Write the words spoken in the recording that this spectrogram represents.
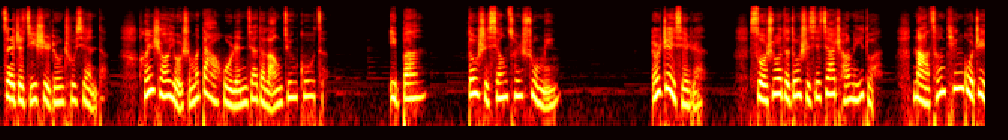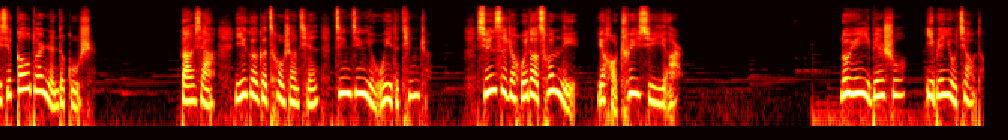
在这集市中出现的，很少有什么大户人家的郎君姑子，一般都是乡村庶民。而这些人所说的都是些家长里短，哪曾听过这些高端人的故事？当下一个个凑上前，津津有味的听着，寻思着回到村里也好吹嘘一二。罗云一边说，一边又叫道：“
